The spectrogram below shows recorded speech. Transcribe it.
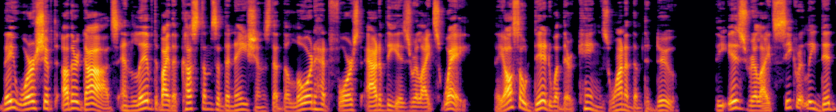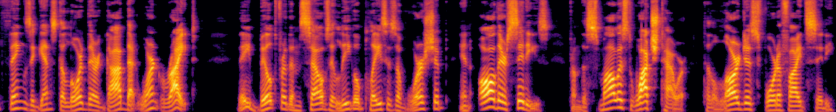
They worshipped other gods and lived by the customs of the nations that the Lord had forced out of the Israelites' way. They also did what their kings wanted them to do. The Israelites secretly did things against the Lord their God that weren't right. They built for themselves illegal places of worship in all their cities from the smallest watchtower to the largest fortified city.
